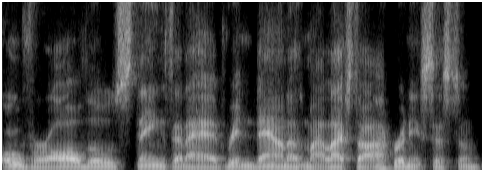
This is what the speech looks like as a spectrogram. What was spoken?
over all those things that I had written down as my lifestyle operating system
